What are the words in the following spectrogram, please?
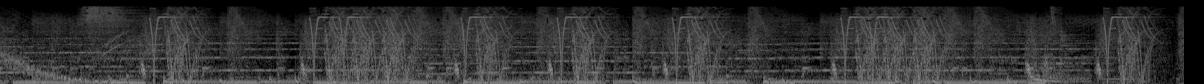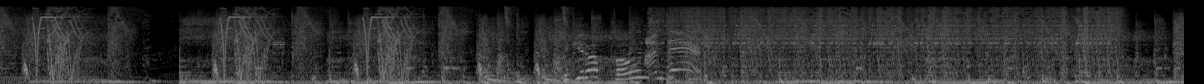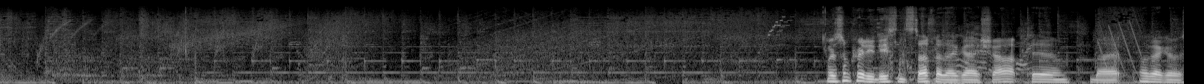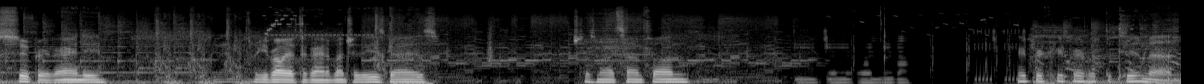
There's some pretty decent stuff at that guy's shop too, but looked like it was super grindy. You probably have to grind a bunch of these guys. Which does not sound fun. Creeper creeper with the two men.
